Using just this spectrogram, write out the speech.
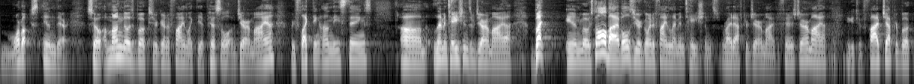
More books in there. So, among those books, you're going to find like the Epistle of Jeremiah, reflecting on these things, um, Lamentations of Jeremiah. But in most all Bibles, you're going to find Lamentations right after Jeremiah. If you finish Jeremiah, you get to a five chapter book,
